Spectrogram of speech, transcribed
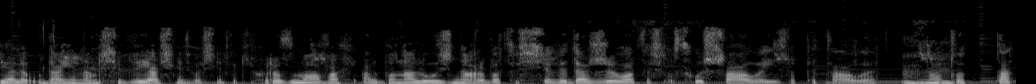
Wiele udaje nam się wyjaśniać właśnie w takich rozmowach, albo na luźno, albo coś się wydarzyło, coś usłyszały i zapytały. No to tak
